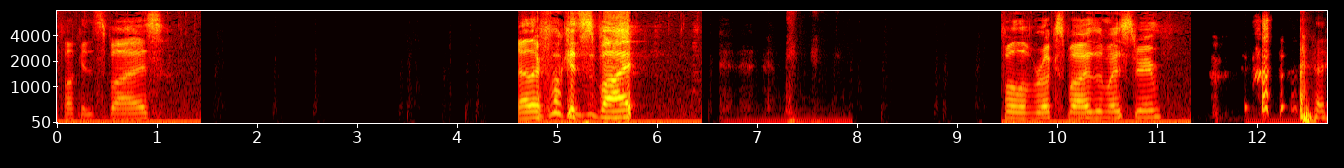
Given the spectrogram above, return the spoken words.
Fucking spies. Another fucking spy. full of rook spies in my stream. I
